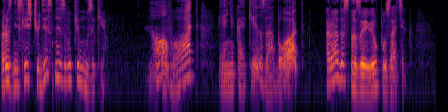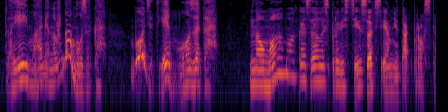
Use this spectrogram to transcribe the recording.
разнеслись чудесные звуки музыки. «Ну вот, и никаких забот», — радостно заявил Пузатик. «Твоей маме нужна музыка. Будет ей музыка». Но маму оказалось провести совсем не так просто.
